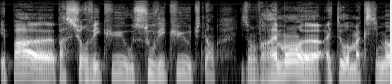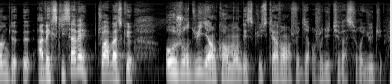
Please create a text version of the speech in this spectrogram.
et pas, euh, pas survécu ou sous-vécu. Ou tu... Non, ils ont vraiment euh, été au maximum de eux avec ce qu'ils savaient, tu vois, parce que aujourd'hui il y a encore moins d'excuses qu'avant. Je veux dire, aujourd'hui tu vas sur YouTube, tu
